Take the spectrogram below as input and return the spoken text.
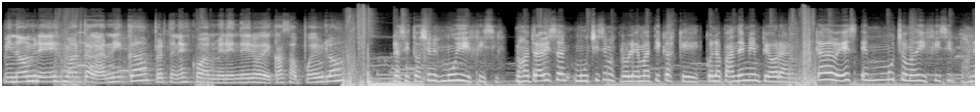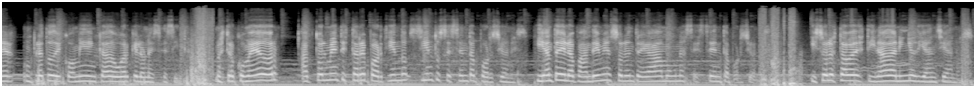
Mi nombre es Marta Garnica, pertenezco al merendero de Casa Pueblo. La situación es muy difícil. Nos atraviesan muchísimas problemáticas que con la pandemia empeoraron. Cada vez es mucho más difícil poner un plato de comida en cada hogar que lo necesita. Nuestro comedor actualmente está repartiendo 160 porciones y antes de la pandemia solo entregábamos unas 60 porciones y solo estaba destinada a niños y ancianos.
